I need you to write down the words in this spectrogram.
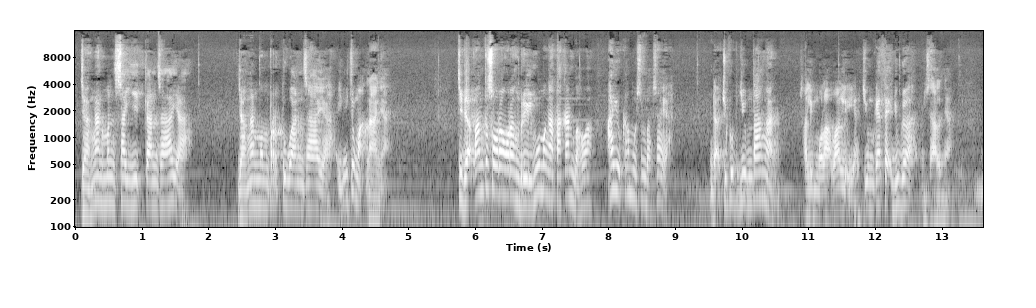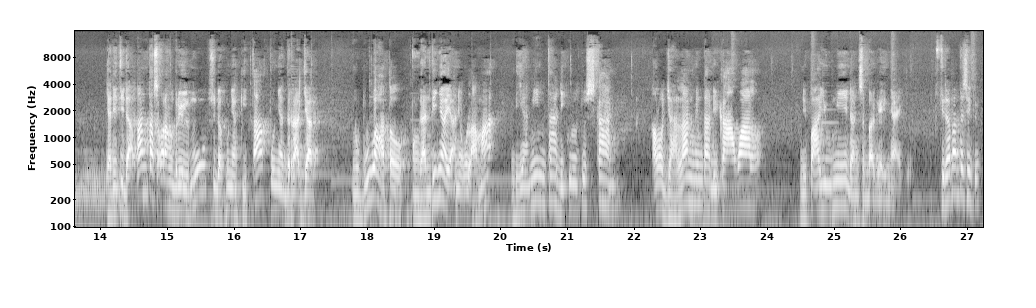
Jangan mensayyidkan saya. Jangan mempertuan saya. Ini itu maknanya. Tidak pantas orang-orang berilmu mengatakan bahwa, "Ayo kamu sembah saya." Tidak cukup cium tangan saling molak wali ya, cium ketek juga misalnya. Jadi tidak pantas orang berilmu sudah punya kitab, punya derajat nubuah atau penggantinya yakni ulama, dia minta dikultuskan. Kalau jalan minta dikawal, dipayungi dan sebagainya itu. Tidak pantas itu.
